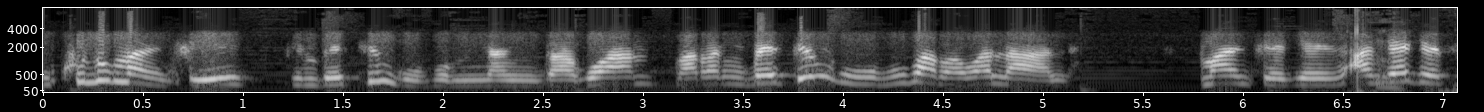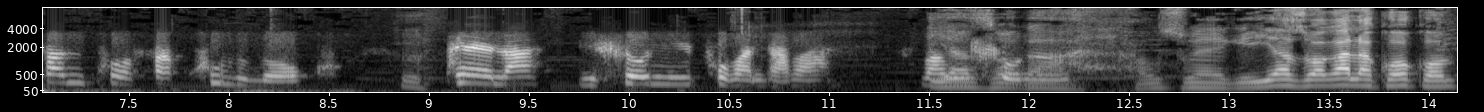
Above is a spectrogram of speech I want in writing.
Ngikhuluma nje ngimbethe ingubo mina ngakwami mara ngibethe ingubo ubaba walala. Manje-ke angeke saniphosa khulu lokho. Hmm. phela yihlonipho bantu bami iyazwakala awuzweke. Iyazwakala gogo.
